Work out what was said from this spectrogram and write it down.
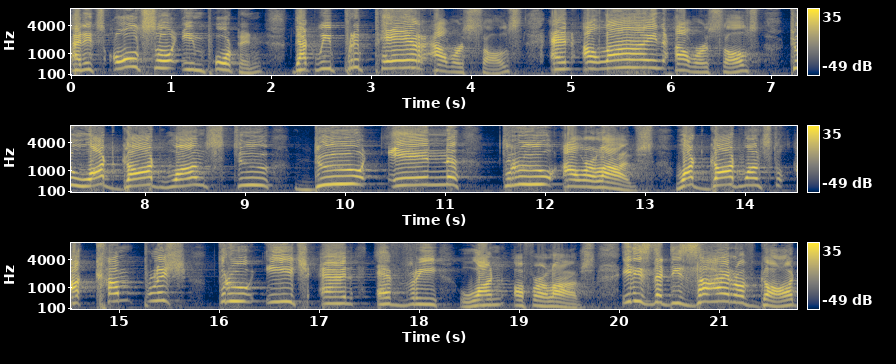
And it's also important that we prepare ourselves and align ourselves to what God wants to do in through our lives. What God wants to accomplish through each and every one of our lives. It is the desire of God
